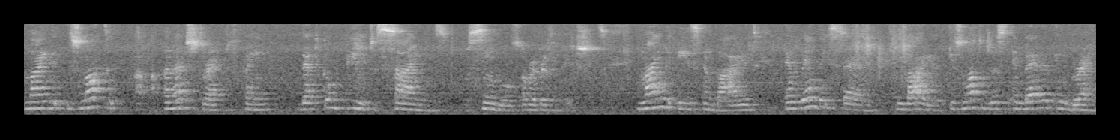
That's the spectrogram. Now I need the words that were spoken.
mind is not a- an abstract thing that computes signs, or symbols, or representations. Mind is embodied, and when they said embodied, it's not just embedded in the brain,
